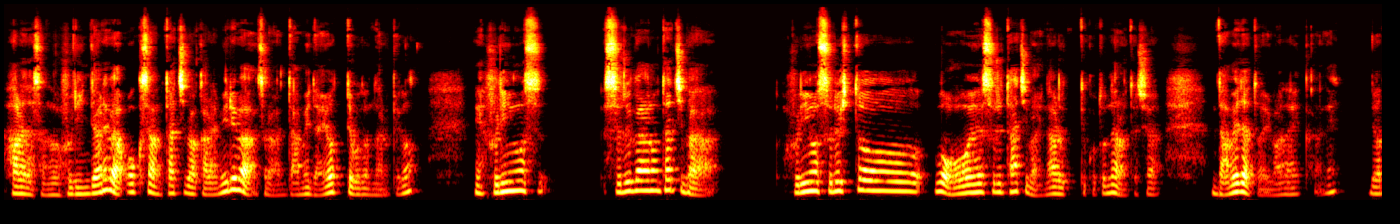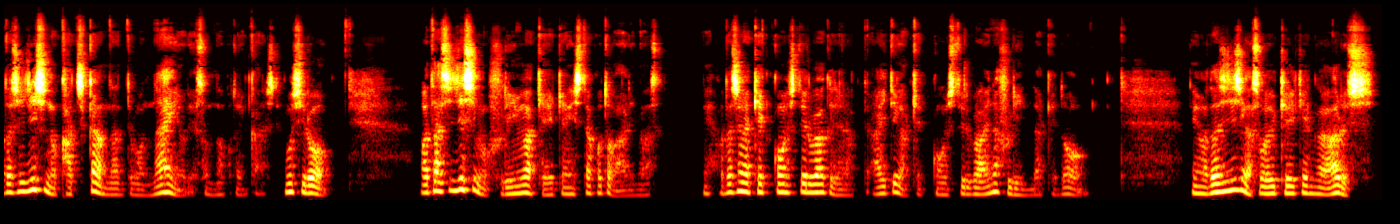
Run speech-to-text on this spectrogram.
原田さんの不倫であれば、奥さんの立場から見れば、それはダメだよってことになるけど、ね、不倫をする側の立場、不倫をする人を応援する立場になるってことなら私はダメだとは言わないからね。で私自身の価値観なんてもないので、そんなことに関して。むしろ、私自身も不倫は経験したことがあります。ね、私が結婚してるわけじゃなくて、相手が結婚してる場合の不倫だけど、で私自身がそういう経験があるし、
